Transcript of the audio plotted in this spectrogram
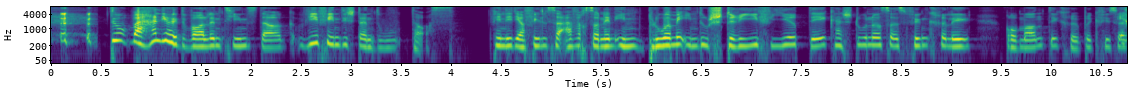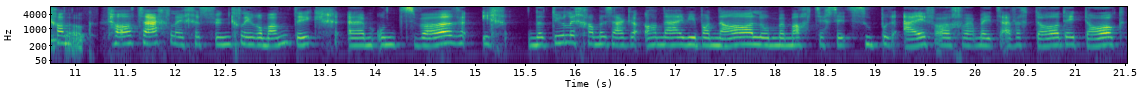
du, wir haben ja heute Valentinstag. Wie findest denn du das? Finde ich ja viel so einfach so eine Blumenindustrie Viertag. Hast du noch so ein Fünkchen Romantik übrig für so einen ich Tag? tatsächlich ein Fünkchen Romantik. Ähm, und zwar, ich, natürlich kann man sagen, ah oh nein, wie banal und man macht sich jetzt super einfach, wenn man jetzt einfach da den Tag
